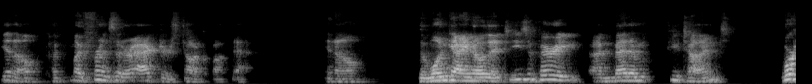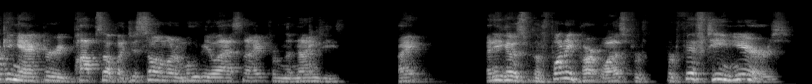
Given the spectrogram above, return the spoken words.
you know, my friends that are actors talk about that. You know, the one guy I know that he's a very, I've met him a few times, working actor. He pops up. I just saw him on a movie last night from the 90s, right? And he goes, the funny part was for, for 15 years,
